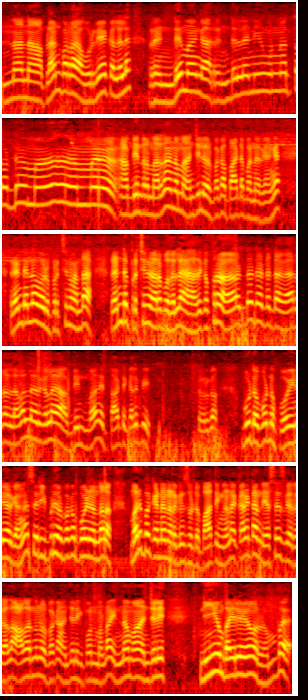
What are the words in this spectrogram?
நான் நான் பிளான் பண்ணுறேன் ஒரே கல்லில் ரெண்டு மாங்காய் ரெண்டுல நீ உன்னை தொட்டு மாமா அப்படின்ற மாதிரி தான் நம்ம அஞ்சலி ஒரு பக்கம் பாட்டை பண்ணியிருக்காங்க ரெண்டுல ஒரு பிரச்சனை வந்தா ரெண்டு பிரச்சனை வரப்போதில்ல அதுக்கப்புறம் அடடடடா, வேற லெவலில் இருக்கல அப்படின்னு மாதிரி தாட்டு கிளப்பி இருக்கும். பூட்டை போட்டு போயினே இருக்காங்க. சரி இப்படி ஒரு பக்கம் போயின்னு இருந்தாலும் மறுபக்கம் என்ன நடக்குன்னு சொல்லிட்டு பார்த்தீங்கன்னா கரெக்டாக அந்த எஸ்எஸ் இருக்கால அவர் ஒரு பக்கம் அஞ்சலிக்கு ஃபோன் பண்ணுறான் என்னம்மா அஞ்சலி நீயும் பைரவியும் ரொம்ப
